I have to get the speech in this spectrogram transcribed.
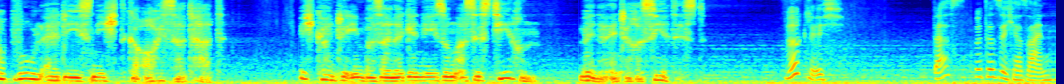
obwohl er dies nicht geäußert hat. Ich könnte ihm bei seiner Genesung assistieren, wenn er interessiert ist. Wirklich? Das wird er sicher sein.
